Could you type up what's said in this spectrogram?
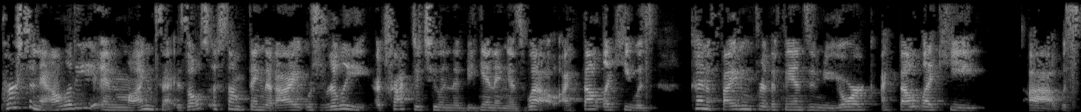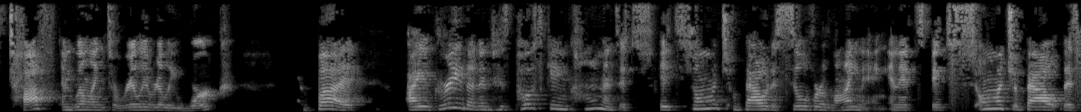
personality and mindset is also something that I was really attracted to in the beginning as well. I felt like he was kind of fighting for the fans in New York. I felt like he uh, was tough and willing to really, really work. But I agree that in his post game comments, it's, it's so much about a silver lining and it's, it's so much about this,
